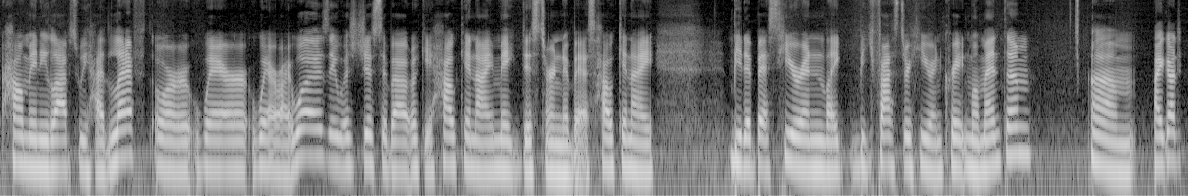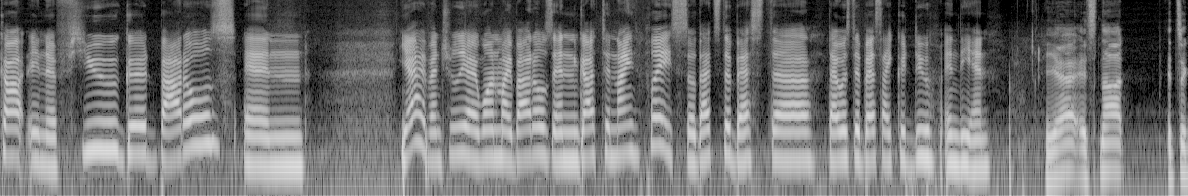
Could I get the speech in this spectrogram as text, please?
how many laps we had left or where where I was. It was just about okay, how can I make this turn the best? How can I be the best here and like be faster here and create momentum? Um, I got caught in a few good battles and yeah, eventually I won my battles and got to ninth place. So that's the best. Uh, that was the best I could do in the end. Yeah, it's not. It's a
